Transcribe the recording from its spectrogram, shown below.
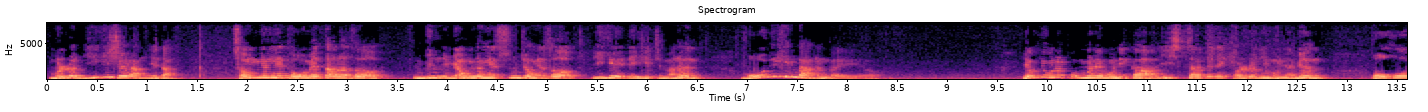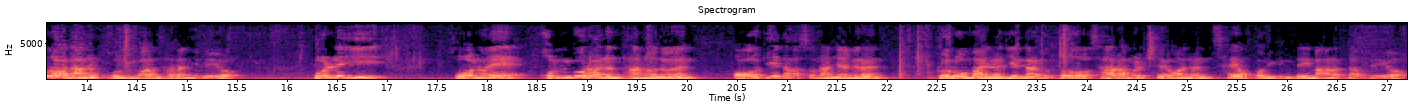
물론 이기셔야 합니다. 성령의 도움에 따라서 명령에 순종해서 이겨야 되겠지만은 못 이긴다는 거예요. 여기 오늘 본문에 보니까 24절의 결론이 뭐냐면 오호라 나는 곤고한 사람이래요. 원래 이 원어에 곤고라는 단어는 어디에다 써놨냐면은 그 로마에는 옛날부터 사람을 처형하는 사형법이 굉장히 많았다고 그래요.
